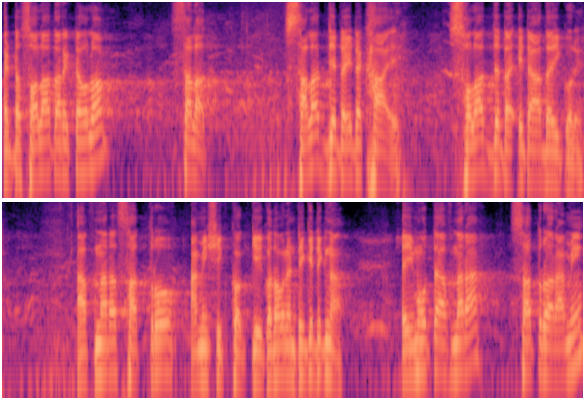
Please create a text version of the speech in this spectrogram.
একটা সলাত আর একটা হলো সালাত সালাদ যেটা, এটা খায়। সলাদ যেটা, এটা আদায় করে। আপনারা ছাত্র, আমি শিক্ষক। কি, কথা বলেন ঠিকই ঠিক না? এই মুহূর্তে আপনারা ছাত্র আর আমি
